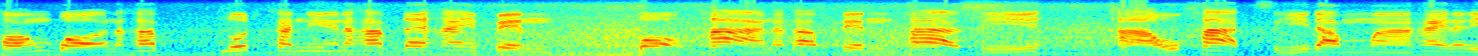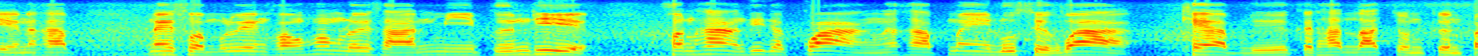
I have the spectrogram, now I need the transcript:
ของเบาะนะครับรถคันนี้นะครับได้ให้เป็นเบาะผ้านะครับเป็นผ้าสีขาวคาดสีดำมาให้นั่นเองนะครับ ในส่วนบริเวณของห้องโดยสารมีพื้นที่ค่อนข้างที่จะกว้างนะครับ ไม่รู้สึกว่าแคบหรือกระทัดรัดจนเกินไป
